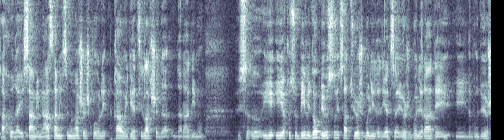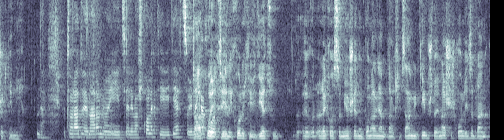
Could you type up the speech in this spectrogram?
Tako da i samim nastavnicima u našoj školi, kao i djeci, lakše da, da radimo. I, iako su bili dobri uslovi, sad još bolje da djeca još bolje rade i, i da budu još aktivnije. Da, to raduje naravno i cijeli vaš kolektiv i djecu. I Tako nekako... je, cijeli kolektiv i djecu rekao sam još jednom ponavljam, znači samim tim što je naša škola izabrana,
